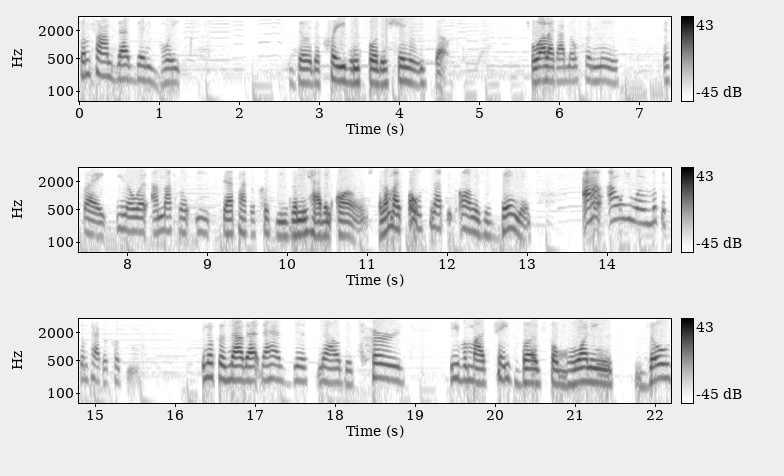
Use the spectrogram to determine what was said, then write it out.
Sometimes that then breaks the the craving for the sugary stuff. Well, like I know for me, it's like, you know what, I'm not going to eat that pack of cookies. Let me have an orange. And I'm like, oh, snap, this orange is banging. I, I don't even want to look at some pack of cookies. You know, because now that, that has just now deterred even my taste buds from wanting those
